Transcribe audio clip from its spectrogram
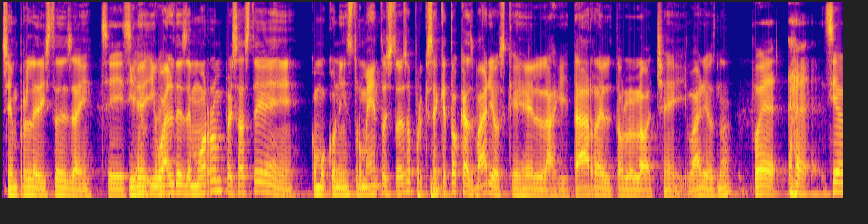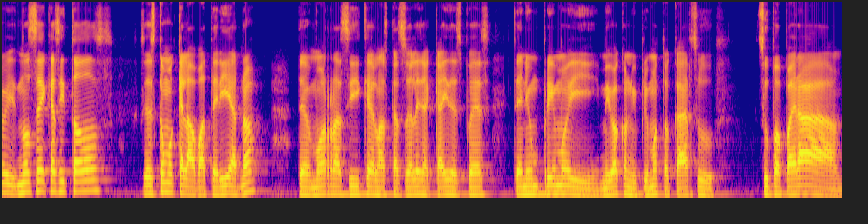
Siempre le diste desde ahí. Sí, Y de- siempre. igual desde morro empezaste como con instrumentos y todo eso, porque sé que tocas varios, que la guitarra, el tololoche y varios, ¿no? Pues, sí, no sé, casi todos. Es como que la batería, ¿no? De morro así, que en las cazuelas de acá y después tenía un primo y me iba con mi primo a tocar. Su, su papá era,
